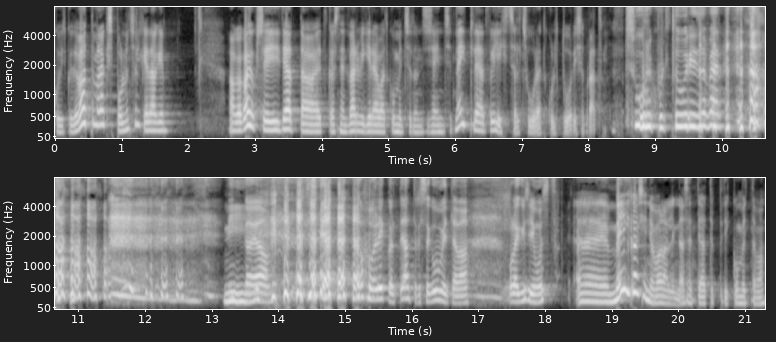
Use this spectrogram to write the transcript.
kuid kui ta vaatama läks, polnud seal kedagi. aga kahjuks ei teata, et kas need värvikirevad kummitused on siis endised näitlejad või lihtsalt suured kultuurisõbrad. suur kultuurisõber nii ikka jaa. loomulikult teatrisse kummitama, pole küsimust. Äh, meil ka siin ju vanalinnas need teatrid pidid kummitama,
